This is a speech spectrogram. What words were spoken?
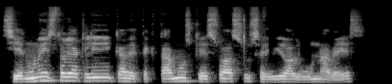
Si en una historia clínica detectamos que eso ha sucedido alguna vez,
